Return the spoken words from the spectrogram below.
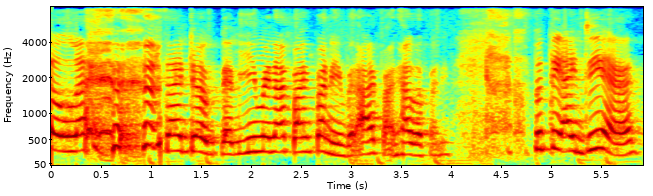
so side joke that you may not find funny, but I find hella funny. But the idea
